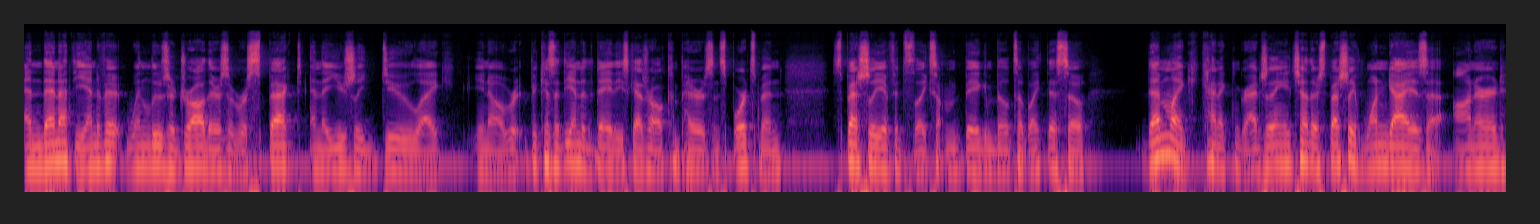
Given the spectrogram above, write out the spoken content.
And then at the end of it, win, lose, or draw, there's a respect, and they usually do like, you know, re- because at the end of the day, these guys are all competitors and sportsmen, especially if it's like something big and built up like this. So, them like kind of congratulating each other, especially if one guy is an honored,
